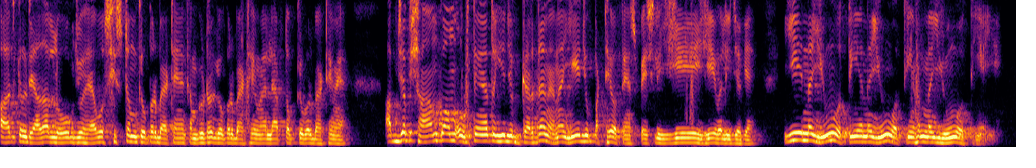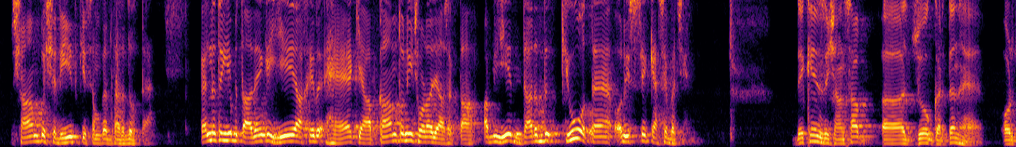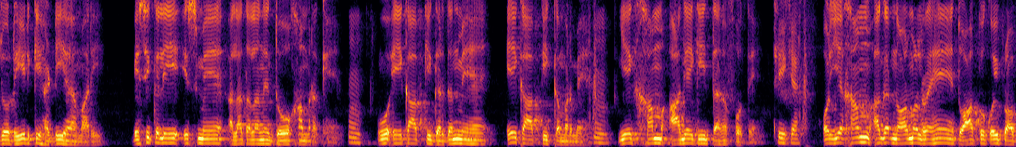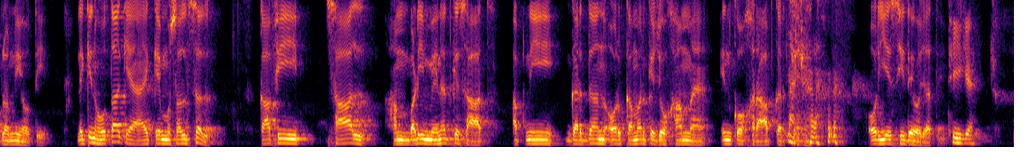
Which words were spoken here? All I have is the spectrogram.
आजकल ज़्यादा लोग जो है वो सिस्टम के ऊपर बैठे हैं कंप्यूटर के ऊपर बैठे हुए हैं लैपटॉप के ऊपर बैठे हुए हैं। अब जब शाम को हम उठते हैं तो ये जो गर्दन है ना, ये जो पट्टे होते हैं स्पेशली ये ये वाली जगह, ये ना यूँ होती हैं, ना यूँ होती हैं ना यूँ होती हैं ये। शाम को शदीद किस्म का दर्द होता है। पहले तो ये बता दें कि ये आखिर है क्या? आप काम तो नहीं छोड़ा जा सकता। अब ये दर्द क्यों होता है और इससे कैसे बचें? देखें, जिशान साहब जो गर्दन है और जो रीढ़ की हड्डी है हमारी बेसिकली इसमें अल्लाह ताला ने दो खम रखे हैं हम्म। वो एक आपकी गर्दन में है एक आपकी कमर में है हम्म। ये खम आगे की तरफ़ होते हैं ठीक है और ये खम अगर नॉर्मल रहें तो आपको कोई प्रॉब्लम नहीं होती लेकिन होता क्या है कि मुसलसल काफ़ी साल हम बड़ी मेहनत के साथ अपनी गर्दन और कमर के जो खम हैं इनको ख़राब करते अच्छा। हैं और ये सीधे हो जाते हैं। ठीक है।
